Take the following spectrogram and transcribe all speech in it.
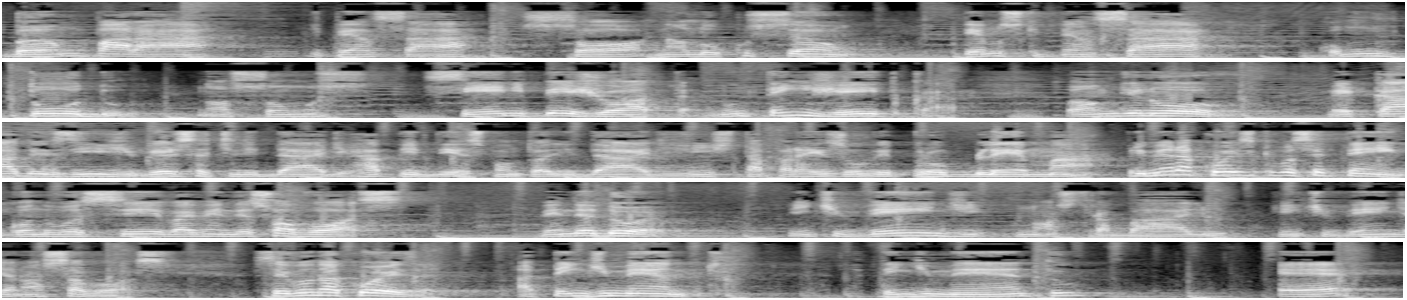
vamos parar de pensar só na locução. Temos que pensar como um todo. Nós somos CNPJ, não tem jeito, cara. Vamos de novo. Mercado exige versatilidade, rapidez, pontualidade. A gente está para resolver problema. Primeira coisa que você tem quando você vai vender sua voz: vendedor. A gente vende o nosso trabalho, a gente vende a nossa voz. Segunda coisa, atendimento. Atendimento é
